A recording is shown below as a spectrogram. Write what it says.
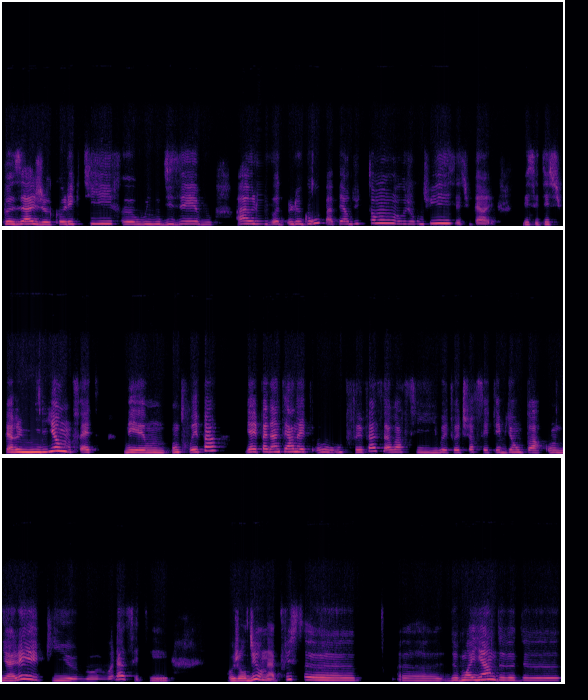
pesages collectifs où ils nous disaient, ah, le, le, groupe a perdu de temps aujourd'hui, c'est super mais c'était super humiliant en fait. Mais on ne trouvait pas, il n'y avait pas d'internet, on ne pouvait pas savoir si Wet Watcher c'était bien ou pas. On y allait et puis voilà, c'était. Aujourd'hui, on a plus de moyens de, de,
